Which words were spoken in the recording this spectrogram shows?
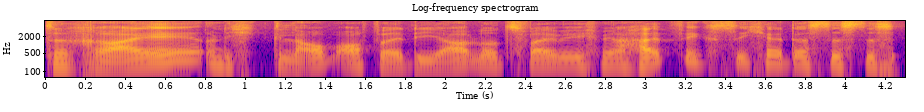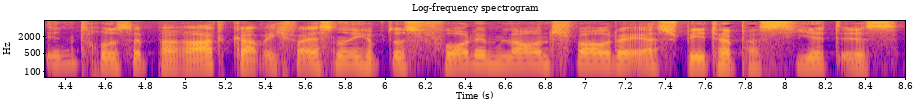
3 und ich glaube auch bei Diablo 2 bin ich mir halbwegs sicher, dass es das Intro separat gab. Ich weiß nur nicht, ob das vor dem Launch war oder erst später passiert ist.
